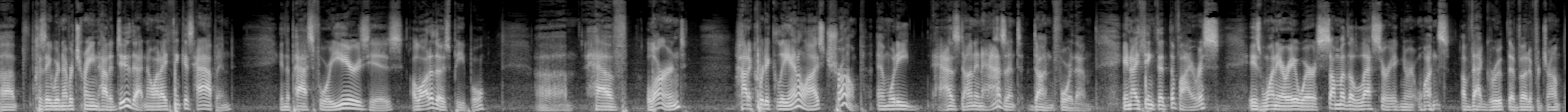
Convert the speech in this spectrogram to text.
because uh, they were never trained how to do that. Now, what I think has happened in the past four years is a lot of those people uh, have learned how to critically analyze Trump and what he has done and hasn't done for them. And I think that the virus is one area where some of the lesser ignorant ones of that group that voted for Trump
